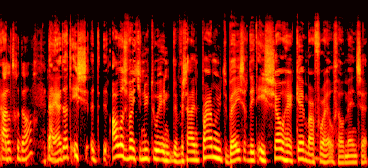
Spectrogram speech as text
Fout gedacht. Nou ja, dat is het, alles wat je nu toe in. De, we zijn een paar minuten bezig. Dit is zo herkenbaar voor heel veel mensen.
